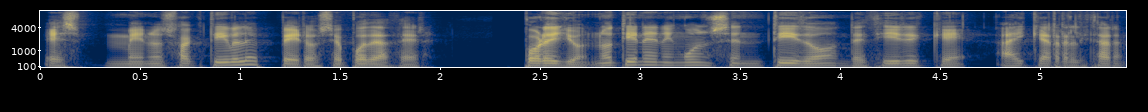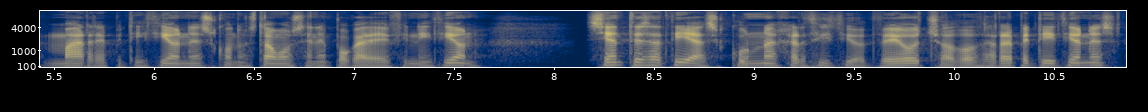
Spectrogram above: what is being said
Es menos factible, pero se puede hacer. Por ello, no tiene ningún sentido decir que hay que realizar más repeticiones cuando estamos en época de definición. Si antes hacías con un ejercicio de 8 a 12 repeticiones,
